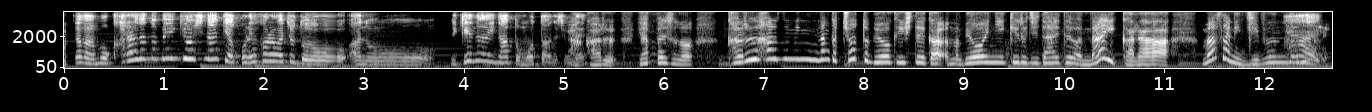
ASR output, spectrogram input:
んだからもう体の勉強しなきゃこれからはちょっとあのー、いけないなと思ったんですよね。わかる。やっぱりその軽はずみになんかちょっと病気してかあの病院に行ける時代ではないからまさに自分でね、はい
